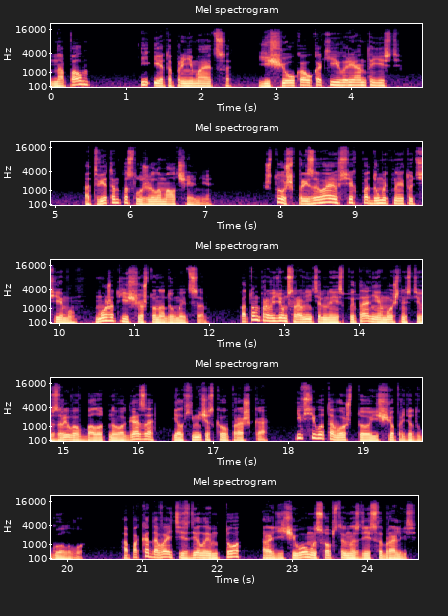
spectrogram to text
Напалм? И это принимается. Еще у кого какие варианты есть? Ответом послужило молчание. Что ж, призываю всех подумать на эту тему. Может, еще что надумается. Потом проведем сравнительные испытания мощности взрывов болотного газа и алхимического порошка и всего того, что еще придет в голову. А пока давайте сделаем то, ради чего мы, собственно, здесь собрались.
